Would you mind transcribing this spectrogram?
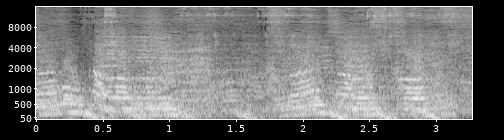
Thank you.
